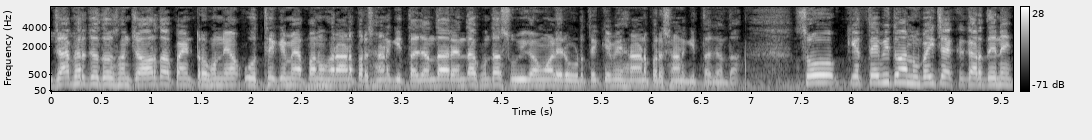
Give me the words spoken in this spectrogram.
ਜਾਂ ਫਿਰ ਜਦੋਂ ਸੰਚੌਰ ਤੋਂ ਆਪਾਂ ਐਂਟਰ ਹੁੰਨੇ ਆ, ਉੱਥੇ ਕਿਵੇਂ ਆਪਾਂ ਨੂੰ ਹੈਰਾਨ ਪਰੇਸ਼ਾਨ ਕੀਤਾ ਜਾਂਦਾ ਰਹਿੰਦਾ ਖੁੰਦਾ ਸੂਈ ਗਾਉਂ ਵਾਲੇ ਰੋਡ ਤੇ ਕਿਵੇਂ ਹੈਰਾਨ ਪਰੇਸ਼ਾਨ ਕੀਤਾ ਜਾਂਦਾ। ਸੋ ਕਿਤੇ ਵੀ ਤੁਹਾਨੂੰ ਬਈ ਚੈੱਕ ਕਰਦੇ ਨੇ,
